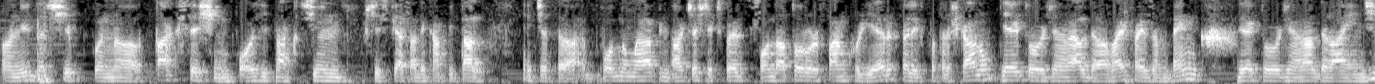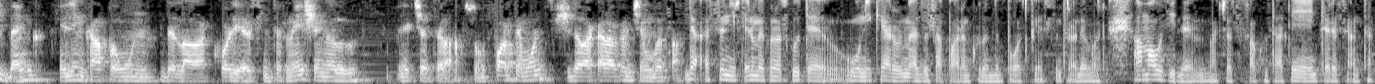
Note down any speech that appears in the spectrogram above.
în leadership, în uh, taxe și impozit, în acțiuni, și piața de capital, etc. Pot număra prin acești experți fondatorul Fan Courier, Felix Pătrășcanu, directorul general de la Raiffeisen Bank, directorul general de la ING Bank, Elin Capăun de la Colliers International, etc. Sunt foarte mulți și de la care avem ce învăța. Da, sunt niște nume cunoscute, unii chiar urmează să apară în curând în podcast, într-adevăr. Am auzit de această facultate, e interesantă.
